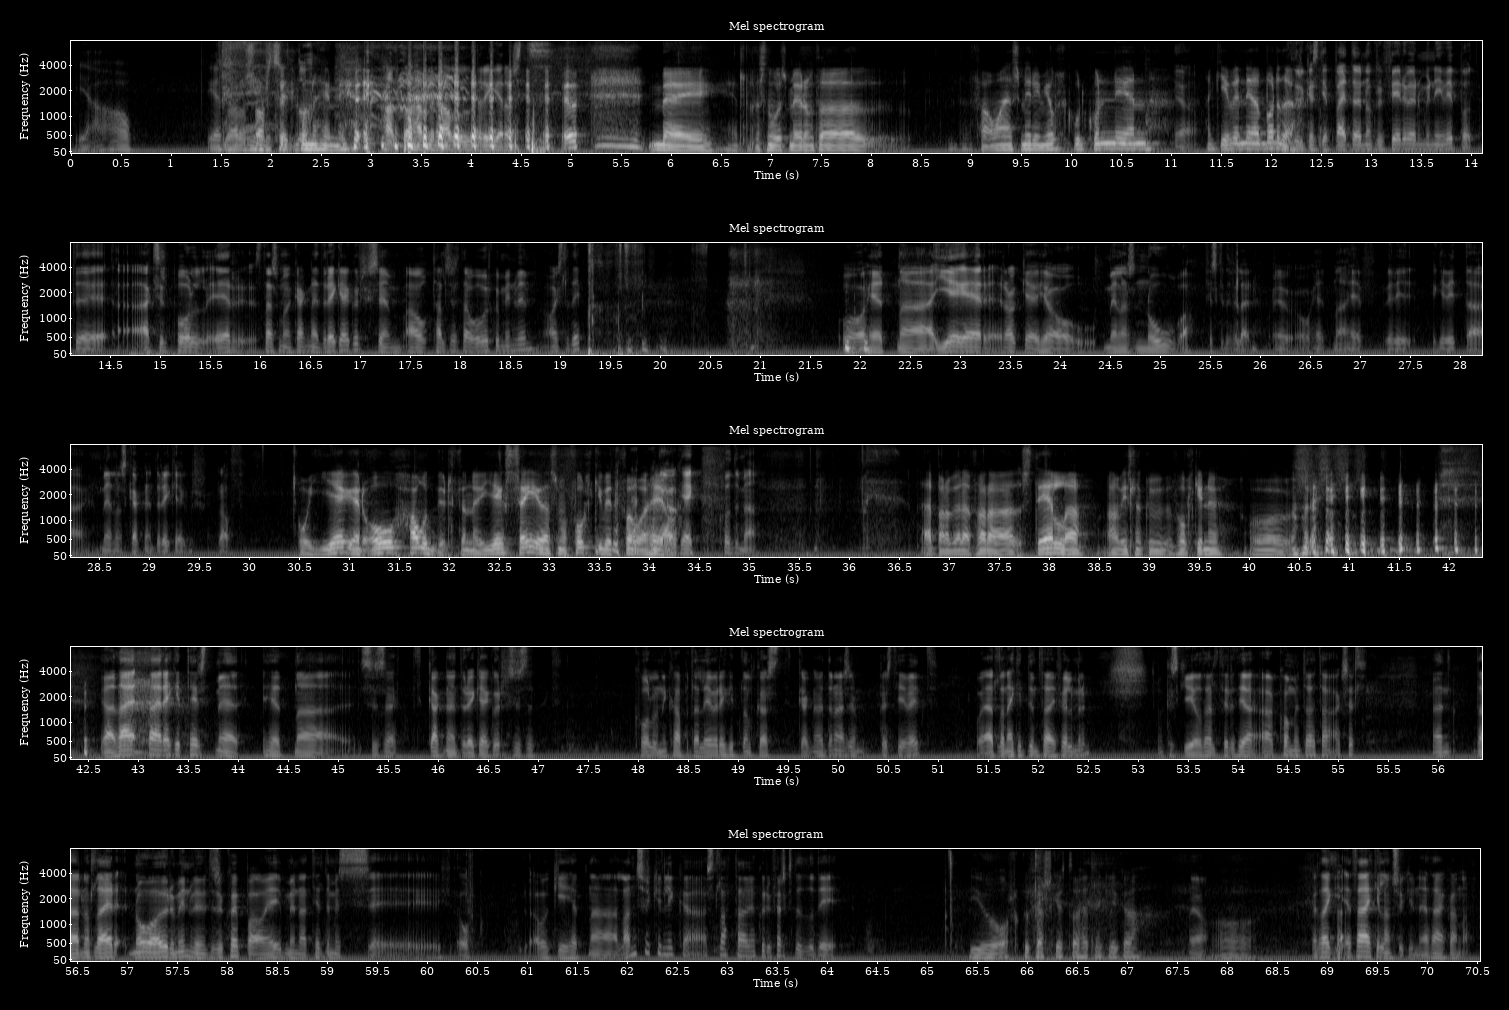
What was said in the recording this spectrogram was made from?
Já, ég ætla að vera er svart og fullkomna heimi. það mun aldrei gerast. Nei, ég held að það snúist meira um það að fá aðeins meiri mjólk úr kunni en Já að gefa henni að borða. Þú þurfum kannski að bæta við nokkru fyrirverum minni í viðbót. Uh, Axel Pól er starfsmæður gagnaðið Reykjavíkur sem á talsett á ofurkum innviðum á Íslandi. og hérna, ég er ráðgjafi hjá meðlans Nova fyrskiptafélaginu og hérna hef verið ekki vita meðlans gagnaðið Reykjavíkur ráð. Og ég er óháður, þannig að ég segi það sem að fólki vil fá að Já, heyra. ok, komdu með það. Það er bara verið að fara að stela af íslensku fólkinu og Já, það er, það er ekki teirst með hérna, sem sagt, gagnaðið Reykjavíkur, sem sagt, Colony Capital hefur ekkert nálgast gagnaðituna sem best ég veit og allan ekkert um það í fjölumrum og kannski óþælt fyrir því að kommenta þetta Axel. En það er náttúrulega er nóg á öðrum innviðum til þess að kaupa og ég meina til dæmis e, ork, á ekki hérna landsvirkjun líka slatta af einhverju ferskiptöðuti Jú, orku fjarskipt og helling líka. Og er það ekki, er það ekki landsvirkjun eða það er eitthvað annað?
